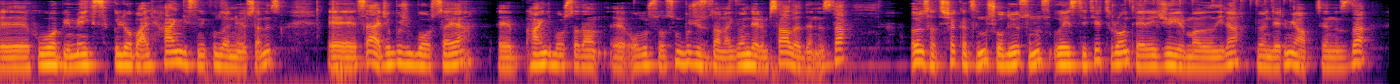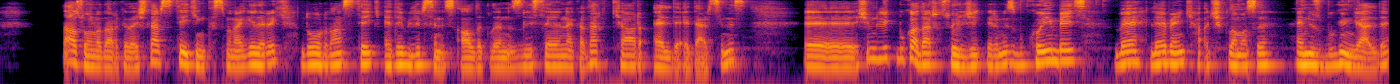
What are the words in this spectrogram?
e, Huobi, Max, Global hangisini kullanıyorsanız e, sadece bu borsaya e, hangi borsadan e, olursa olsun bu cüzdana gönderim sağladığınızda ön satışa katılmış oluyorsunuz. USDT Tron TRC20 ağıyla gönderim yaptığınızda daha sonra da arkadaşlar staking kısmına gelerek doğrudan stake edebilirsiniz. Aldıklarınız listelerine kadar kar elde edersiniz. Ee, şimdilik bu kadar söyleyeceklerimiz. Bu Coinbase ve LBank açıklaması henüz bugün geldi.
